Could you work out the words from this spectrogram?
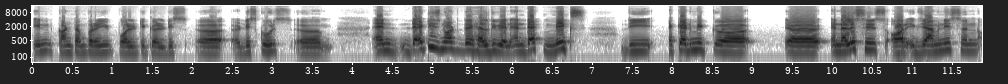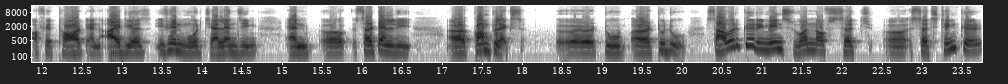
in contemporary political dis, uh, discourse um, and that is not the healthy way and that makes the academic uh, uh analysis or examination of a thought and ideas even more challenging and uh, certainly uh, complex uh, to to do. Savarkar remains one of such such thinker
